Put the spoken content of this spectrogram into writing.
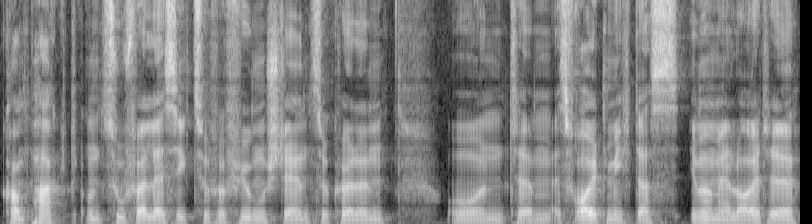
kompakt und zuverlässig zur Verfügung stellen zu können. Und ähm, es freut mich, dass immer mehr Leute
